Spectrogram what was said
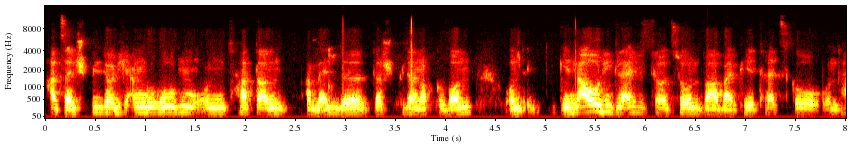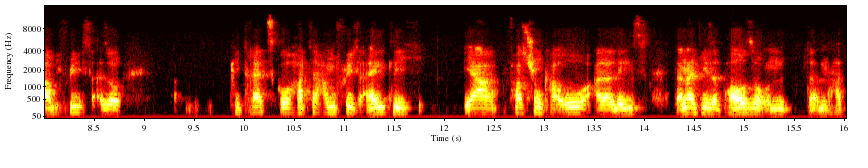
hat sein Spiel deutlich angehoben und hat dann am Ende das Spiel dann noch gewonnen. Und genau die gleiche Situation war bei Pietrezco und Humphreys. Also Pietrezco hatte Humphreys eigentlich ja fast schon K.O., allerdings dann halt diese Pause und dann hat,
